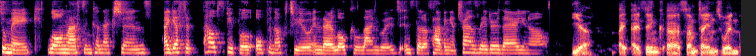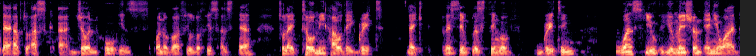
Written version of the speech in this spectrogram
to make long lasting connections. I guess it helps people open up to you in their local language instead of having a translator there, you know. Yeah. I, I think uh, sometimes when I have to ask uh, John, who is one of our field officers there, to like tell me how they greet, like the simplest thing of greeting. Once you you mention any word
